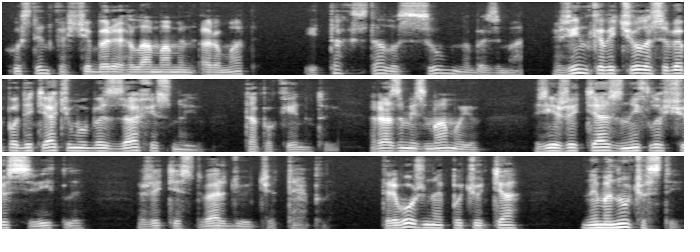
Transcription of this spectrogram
хустинка ще берегла мамин аромат, і так стало сумно без мами. Жінка відчула себе по-дитячому беззахисною та покинутою. Разом із мамою з її життя зникло щось світле, життєстверджуюче тепле, тривожне почуття неминучості,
